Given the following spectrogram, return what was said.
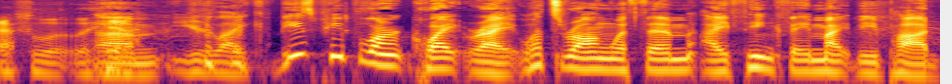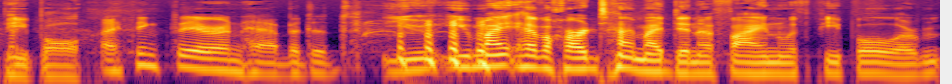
Absolutely. yeah. Um, you're like, these people aren't quite right. What's wrong with them? I think they might be pod people. I think they are inhabited. you you might have a hard time identifying with people, or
